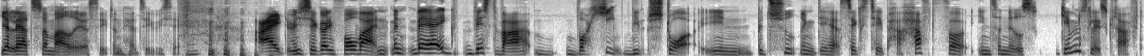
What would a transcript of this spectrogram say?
Jeg lærte så meget af at se den her tv-serie. Ej, det vidste jeg godt i forvejen. Men hvad jeg ikke vidste var, hvor helt vildt stor en betydning det her sextape har haft for internettets gennemslagskraft.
